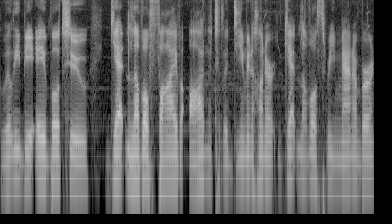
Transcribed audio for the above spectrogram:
Will he be able to get level 5 on to the Demon Hunter, get level 3 mana burn,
